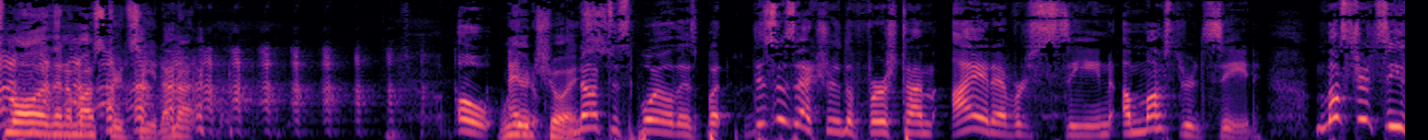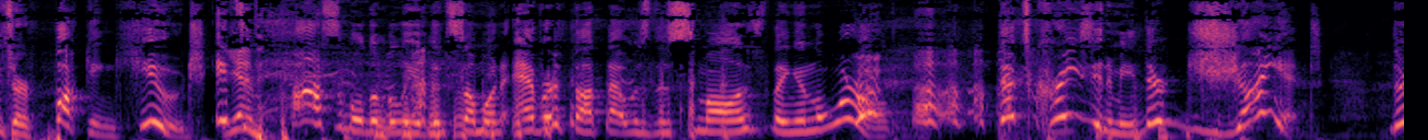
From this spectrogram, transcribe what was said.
smaller than a mustard seed. I'm not. Oh, Weird and choice. Not to spoil this, but this is actually the first time I had ever seen a mustard seed. Mustard seeds are fucking huge. It's Yeah. impossible to believe that someone ever thought that was the smallest thing in the world. That's crazy to me. They're giant. They're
